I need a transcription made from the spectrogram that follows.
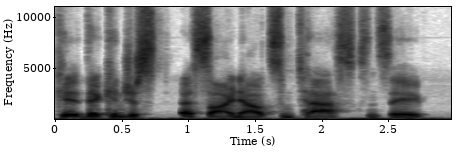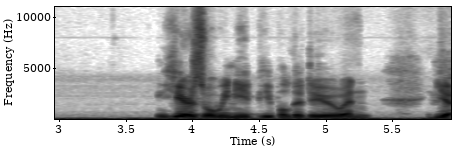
can, that can just assign out some tasks and say, here's what we need people to do and you,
